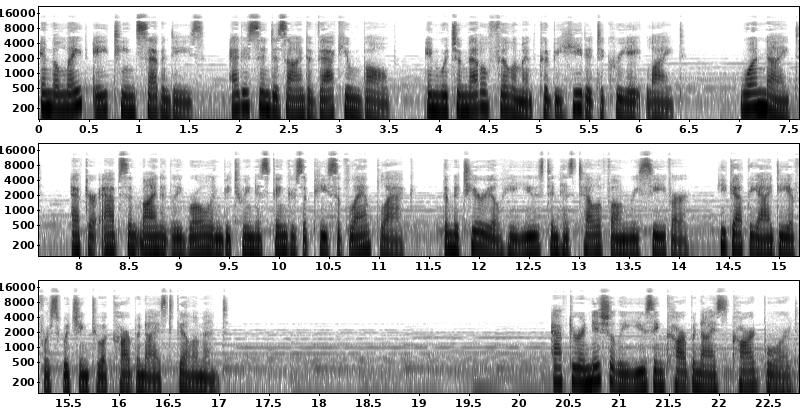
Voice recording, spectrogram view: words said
In the late 1870s, Edison designed a vacuum bulb, in which a metal filament could be heated to create light. One night, after absent mindedly rolling between his fingers a piece of lampblack, the material he used in his telephone receiver, he got the idea for switching to a carbonized filament. After initially using carbonized cardboard,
